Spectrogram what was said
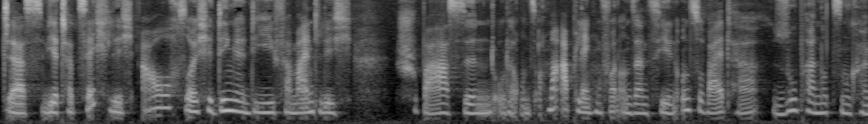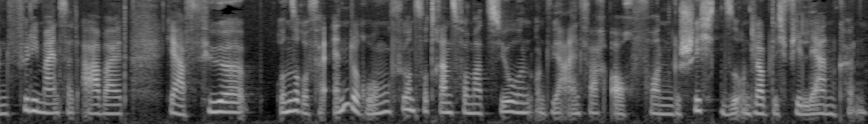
dass wir tatsächlich auch solche Dinge, die vermeintlich Spaß sind oder uns auch mal ablenken von unseren Zielen und so weiter, super nutzen können für die Mindset-Arbeit, ja, für unsere Veränderung, für unsere Transformation und wir einfach auch von Geschichten so unglaublich viel lernen können.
